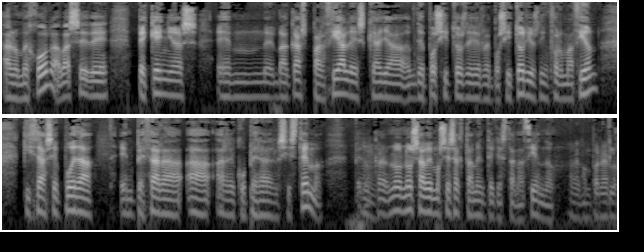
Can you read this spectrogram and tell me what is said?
a lo mejor a base de pequeñas em, vacas parciales que haya depósitos de repositorios de información, quizás se pueda empezar a recuperar el sistema pero mm. claro, no, no sabemos exactamente qué están haciendo. Para componerlo.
